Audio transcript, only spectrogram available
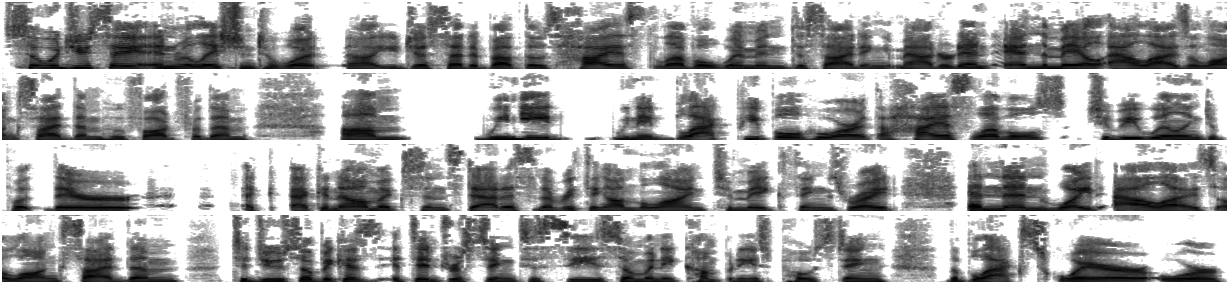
So would you say in relation to what uh, you just said about those highest level women deciding it mattered and, and the male allies alongside them who fought for them, um, we need, we need black people who are at the highest levels to be willing to put their ec- economics and status and everything on the line to make things right. And then white allies alongside them to do so because it's interesting to see so many companies posting the black square or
